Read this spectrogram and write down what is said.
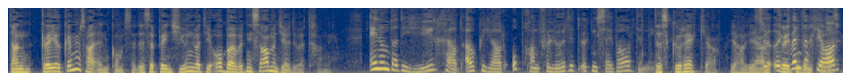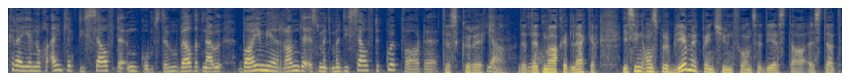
dan kry jou kinders daai inkomste. Dis 'n pensioen wat jy opbou wat nie saam met jou doodgaan nie. En omdat die huurgeld elke jaar opgaan, verloor dit ook nie sy waarde nie. Dis korrek, ja. Ja, ja. So oor 20 jaar kry jy nog eintlik dieselfde inkomste, hoewel dit nou baie meer rande is met met dieselfde koopwaarde. Dis korrek, ja. ja. Dit ja. dit maak dit lekker. Jy sien ons probleem met pensioenfonde deesdae is dat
